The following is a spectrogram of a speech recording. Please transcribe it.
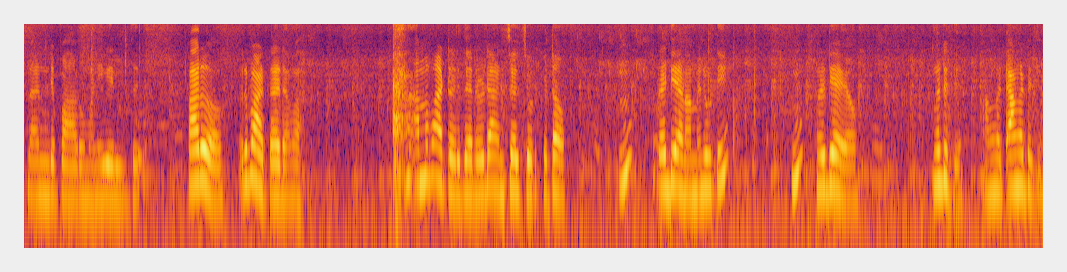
ഇതാണ് എന്റെ പാറുമണി വലുത്. പാറുവോ? ഒരു പാട്ടാടാം വാ. അമ്മ പാട്ട് എഴുതി തരാം. ഡാൻസ് കളിച്ചു കൊടുക്കട്ടോ റെഡിയാണോ അമ്മേന്റെ കുട്ടി? റെഡിയായോ ഇങ്ങോട്ടേക്ക് അങ്ങോട്ട് അങ്ങോട്ടേക്ക്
